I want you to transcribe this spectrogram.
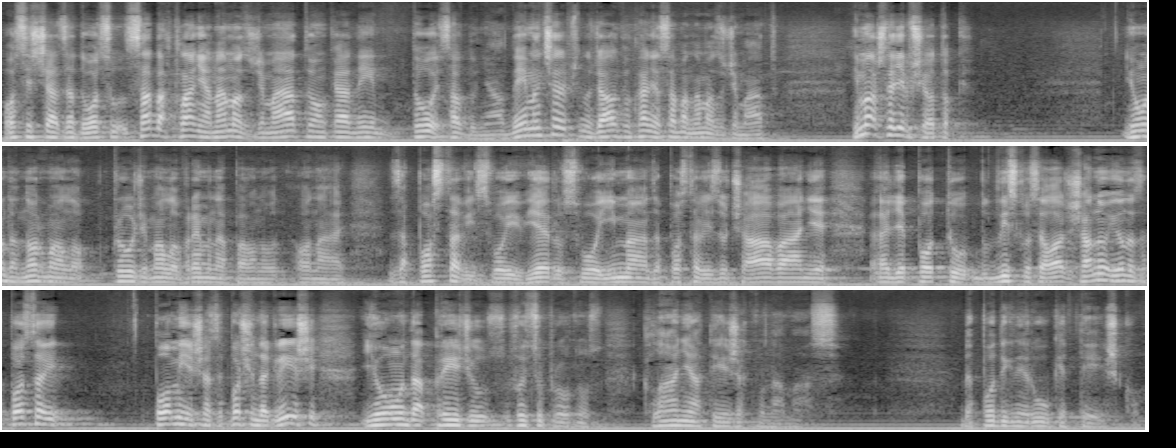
Osjeća zadovoljstvo. Sabah klanja namaz u džematu, on kada nema, to je sav dunjal. Nema ništa ljepše na džamatu, klanja sabah namaz u džematu. Ima što ljepše otok. I onda normalno prođe malo vremena pa ono, onaj, zapostavi svoju vjeru, svoj iman, zapostavi izučavanje, e, ljepotu, blisko se laže šanu i onda zapostavi pomiješa se, počne da griješi i onda pređe u svoju suprotnost. Klanja težak mu namaz. Da podigne ruke teškom.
